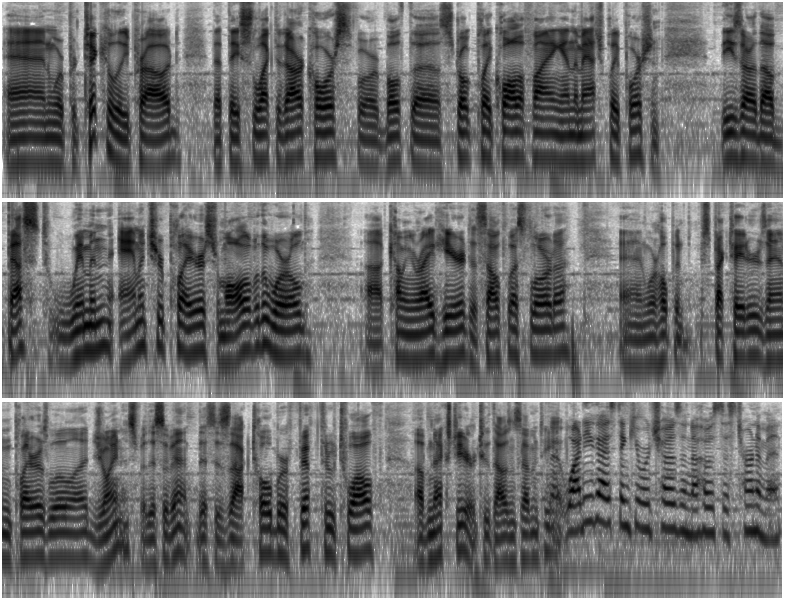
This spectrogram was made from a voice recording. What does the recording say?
and we're particularly proud that they selected our course for both the stroke play qualifying and the match play portion. These are the best women amateur players from all over the world uh, coming right here to Southwest Florida and we're hoping spectators and players will uh, join us for this event. This is October 5th through 12th of next year, 2017. But why do you guys think you were chosen to host this tournament?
